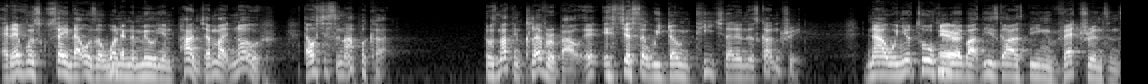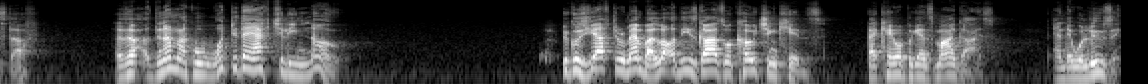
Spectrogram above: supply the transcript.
And everyone's saying that was a one in a million punch. I'm like, no, that was just an uppercut. There was nothing clever about it. It's just that we don't teach that in this country. Now, when you're talking Yeah. about these guys being veterans and stuff, then I'm like, well, what do they actually know? Because you have to remember, a lot of these guys were coaching kids that came up against my guys, and they were losing.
